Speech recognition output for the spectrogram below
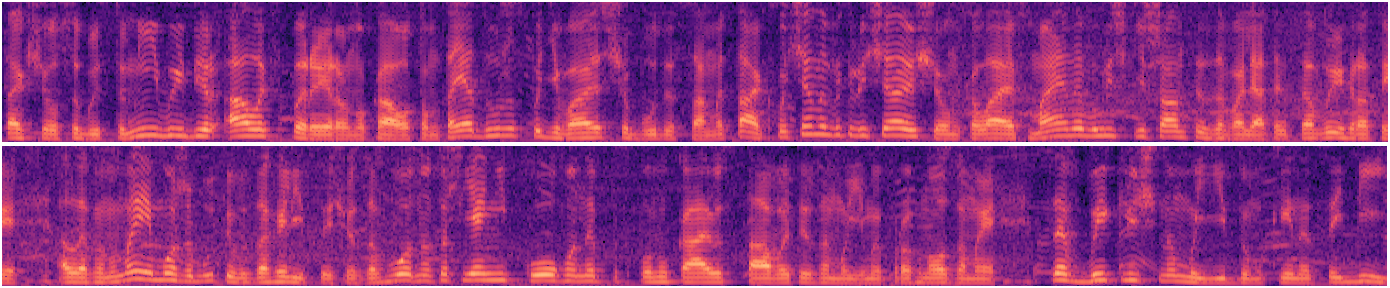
Так що особисто мій вибір Алекс Перейра нокаутом, та я дуже сподіваюся, що буде саме так. Хоча не виключаю, що Онкалаєв має невеличкі шанси заваляти та виграти, але в ММА може бути взагалі все, що завгодно, тож я нікого не спонукаю ставити за моїми прогнозами. Це виключно мої думки на цей бій.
